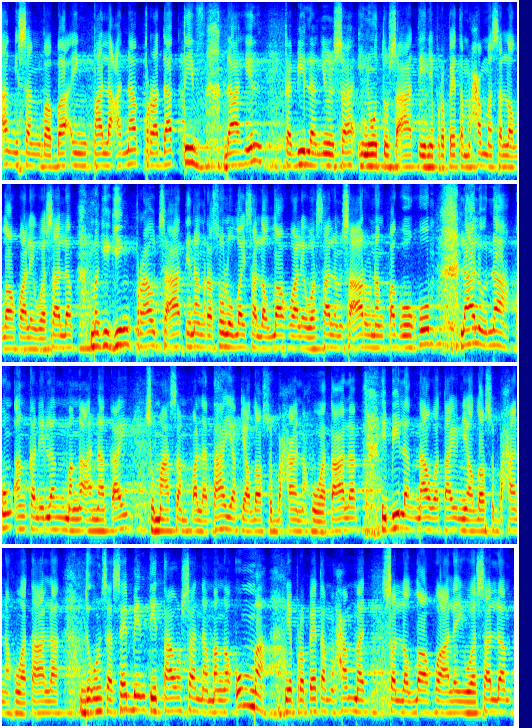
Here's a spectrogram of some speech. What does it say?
ang isang babaeng palaanak, productive dahil kabilang yun sa inutos sa atin ni Propeta Muhammad sallallahu alaihi wasallam. Magiging proud sa atin ang Rasulullah sallallahu alaihi wasallam sa araw ng paghukom lalo na kung ang kanilang mga anak ay sumasampalataya kay Allah subhanahu wa ta'ala. Ibilang nawa tayo ni Allah subhanahu wa ta'ala doon sa 70,000 na mga umma ni Propeta Muhammad sallallahu alaihi wasallam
